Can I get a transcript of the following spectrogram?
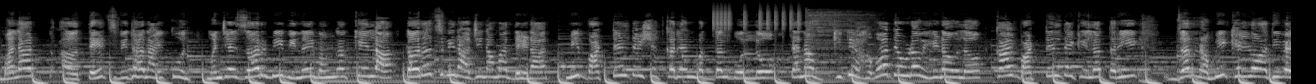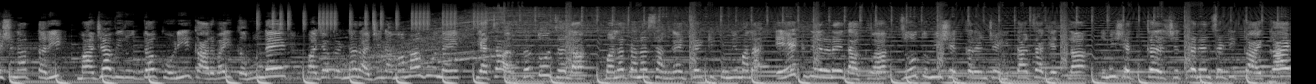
मला तेच विधान ऐकून म्हणजे जर मी विनयभंग केला तरच मी राजीनामा देणार. मी वाटेल ते शेतकऱ्यांबद्दल बोललो त्यांना किती हवं तेवढं हिणवलं काय वाटेल ते केलं तरी जर रमी खेळलो अधिवेशनात तरी माझ्या विरुद्ध कोणी कारवाई करू नये माझ्याकडनं राजीनामा मागू नये याचा अर्थ तो झाला. मला त्यांना सांगायचंय की तुम्ही मला एक निर्णय दाखवा जो तुम्ही शेतकऱ्यांच्या हिताचा घेतला. तुम्ही शेतक शेतकऱ्यांसाठी काय काय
